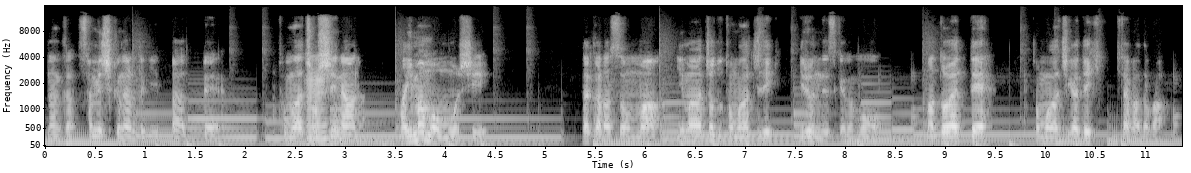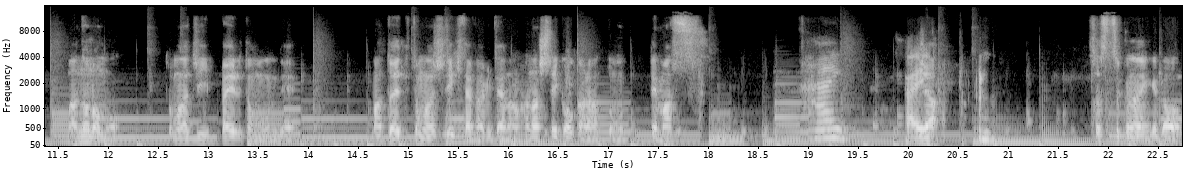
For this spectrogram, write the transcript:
なんか寂しくなる時いっぱいあって、友達欲しいな、まあ今も思うし、だからそのまあ今ちょっと友達でいるんですけども、まあどうやって友達ができたかとか、まあののも友達いっぱいいると思うんで、まあどうやって友達できたかみたいなのを話していこうかなと思ってます。はい。はいじゃ。あ、早速なんやけど、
